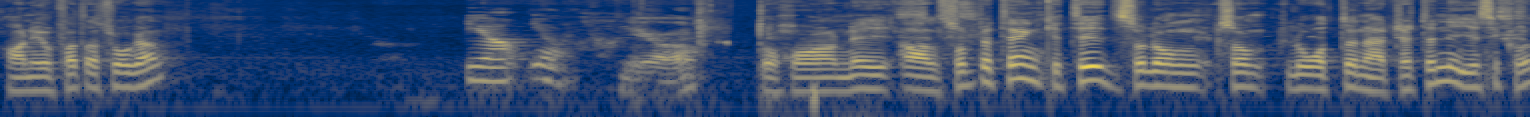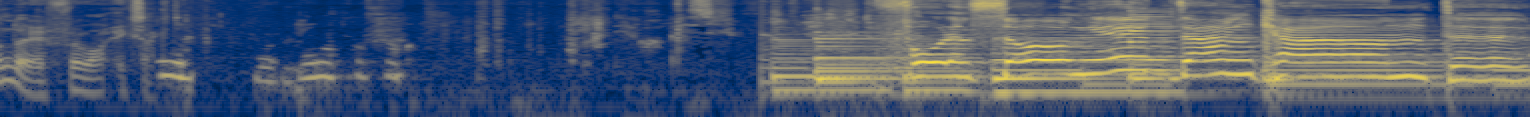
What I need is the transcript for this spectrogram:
Har ni uppfattat frågan? Ja. Ja. Ja. Då har ni alltså betänketid så lång som låten är, 39 sekunder för att vara exakt. Du får en sång utan kanter.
